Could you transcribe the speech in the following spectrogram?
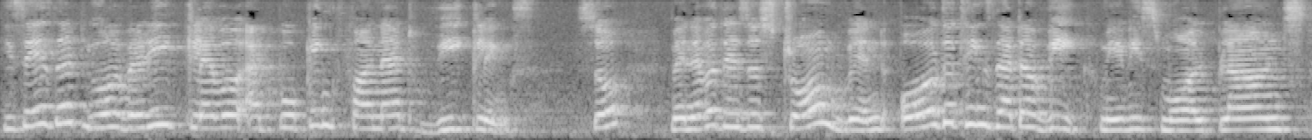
he says that you are very clever at poking fun at weaklings. So, whenever there's a strong wind, all the things that are weak, maybe small plants,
